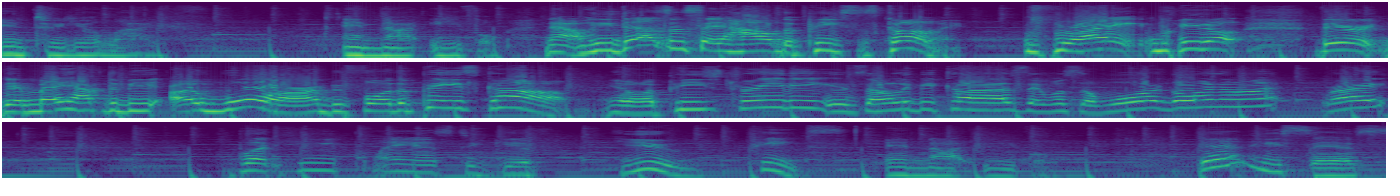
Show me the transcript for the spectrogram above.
into your life and not evil. Now, he doesn't say how the peace is coming, right? We don't there there may have to be a war before the peace comes. You know, a peace treaty is only because there was a war going on, right? But he plans to give you peace and not evil. Then he says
